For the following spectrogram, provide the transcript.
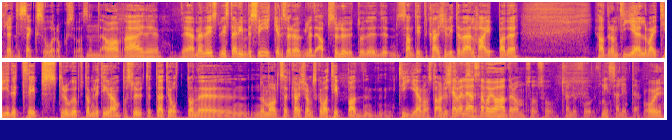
36 år också. Va? Så Mm. att, ja, nej, det, det är, men visst, visst är det en besvikelse Rögle, det, absolut. Och det, samtidigt kanske lite väl hypade. Hade de 10-11 i tidigt tips, drog upp dem lite grann på slutet där till åttonde. Normalt sett kanske de ska vara tippad 10 någonstans. Du kan väl läsa vad jag hade dem så, så kan du få fnissa lite. Oj,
